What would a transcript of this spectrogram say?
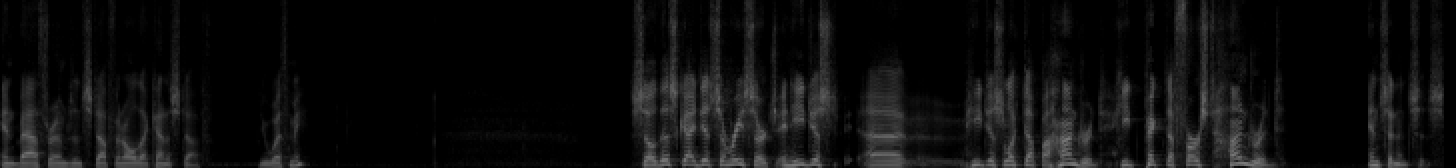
in bathrooms and stuff and all that kind of stuff. You with me? So this guy did some research and he just uh, he just looked up a hundred. He picked the first hundred incidences.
